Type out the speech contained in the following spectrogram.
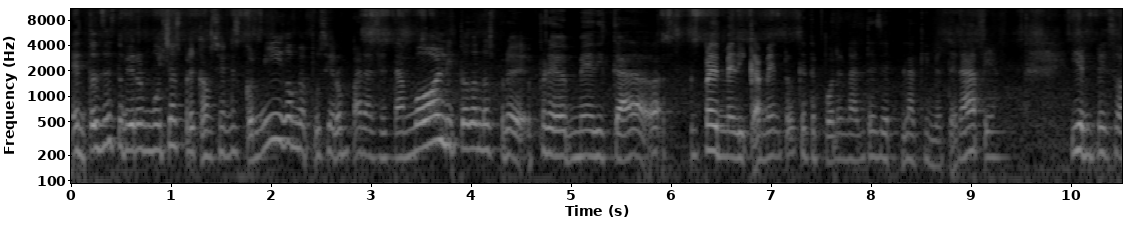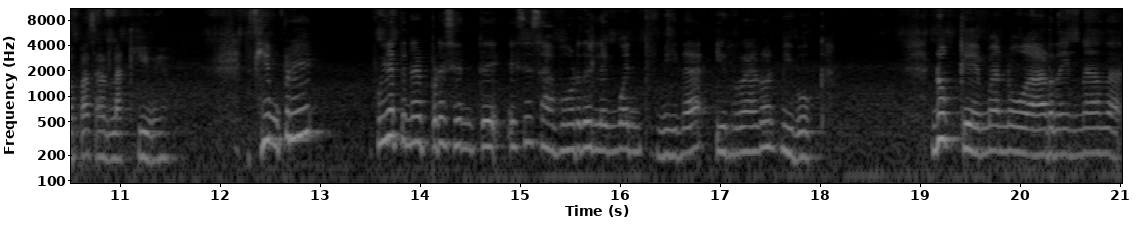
Entonces tuvieron muchas precauciones conmigo, me pusieron paracetamol y todos los premedicamentos que te ponen antes de la quimioterapia. Y empezó a pasar la quimio. Siempre voy a tener presente ese sabor de lengua en vida y raro en mi boca. No quema, no arde, nada.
